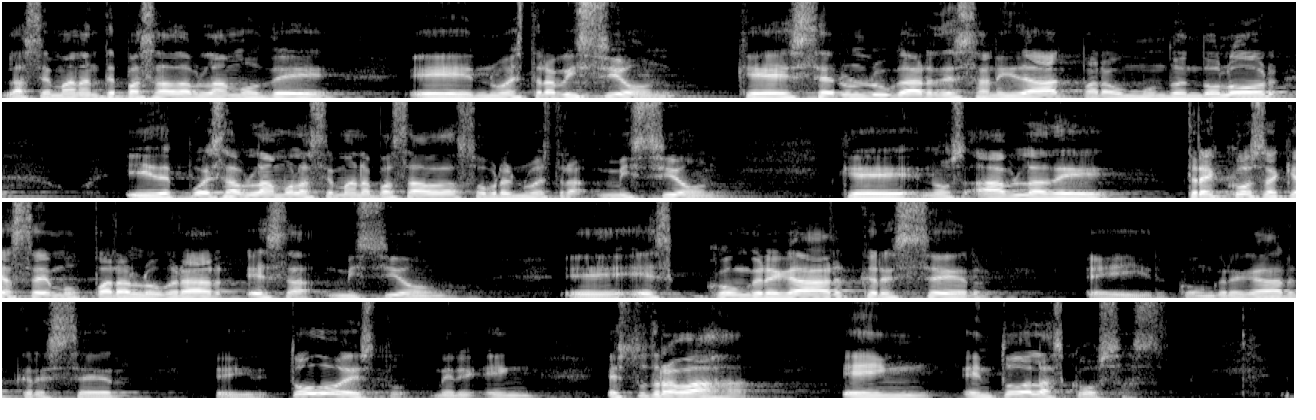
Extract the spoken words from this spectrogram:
La semana antepasada hablamos de eh, nuestra visión, que es ser un lugar de sanidad para un mundo en dolor. Y después hablamos la semana pasada sobre nuestra misión, que nos habla de tres cosas que hacemos para lograr esa misión. Eh, es congregar, crecer e ir. Congregar, crecer e ir. Todo esto, mire, en, esto trabaja en, en todas las cosas.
